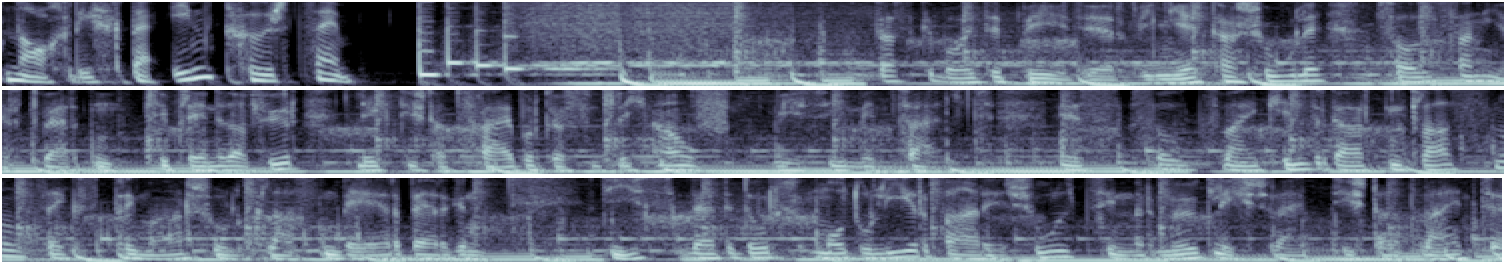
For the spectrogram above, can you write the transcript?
die Nachrichten in Kürze. Das Gebäude B der Vignetta-Schule soll saniert werden. Die Pläne dafür legt die Stadt Freiburg öffentlich auf, wie sie mitteilt. Es soll zwei Kindergartenklassen und sechs Primarschulklassen beherbergen. Dies werde durch modulierbare Schulzimmer möglich, schreibt die Stadt weiter.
